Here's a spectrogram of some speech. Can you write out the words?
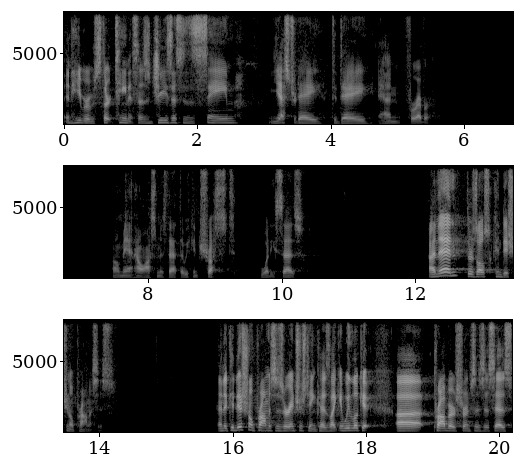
In Hebrews 13, it says, Jesus is the same yesterday, today, and forever. Oh man, how awesome is that that we can trust what he says? And then there's also conditional promises. And the conditional promises are interesting because, like, if we look at uh, Proverbs, for instance, it says,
